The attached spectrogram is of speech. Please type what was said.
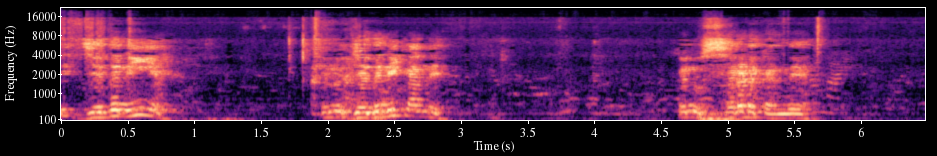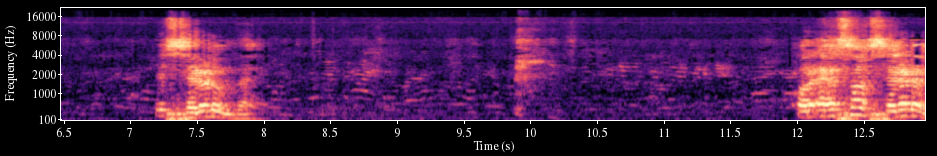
ਇਹ ਜਿੱਦ ਨਹੀਂ ਹੈ। ਇਹਨੂੰ ਜਿੱਦ ਨਹੀਂ ਕਹਿੰਦੇ। ਇਹਨੂੰ ਸਰੜ ਕਹਿੰਦੇ ਆ। ਇਹ ਸਰੜ ਹੁੰਦਾ ਹੈ। ਔਰ ਐਸਾ ਸਰੜ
